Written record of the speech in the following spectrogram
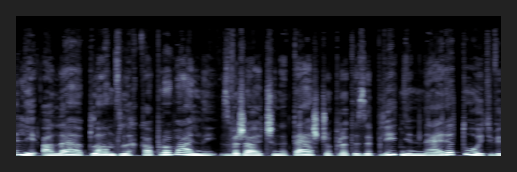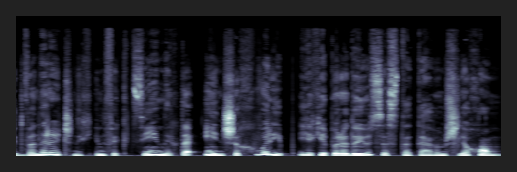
Елі, але план злегка провальний, зважаючи на те, що протизаплідні не рятують від венеричних, інфекційних та інших хворіб, які передаються статевим шляхом.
